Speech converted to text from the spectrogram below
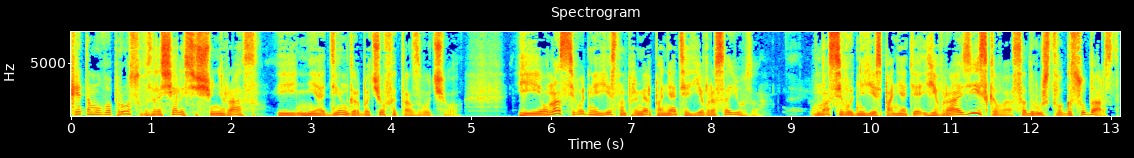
К этому вопросу возвращались еще не раз. И ни один Горбачев это озвучивал. И у нас сегодня есть, например, понятие Евросоюза. У нас сегодня есть понятие Евроазийского Содружества государств.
